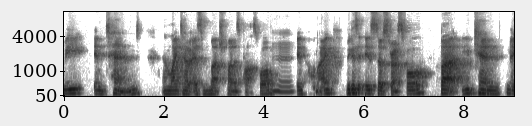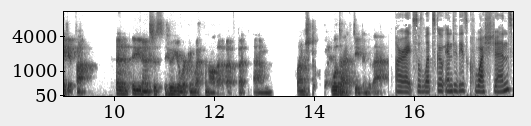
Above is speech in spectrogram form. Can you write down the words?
we intend and like to have as much fun as possible hmm in buying because it is so stressful, but you can make it fun. And you know, it's just who you're working with and all that above. But um, I'm sure we'll dive deep into that. All right, so let's go into these questions.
